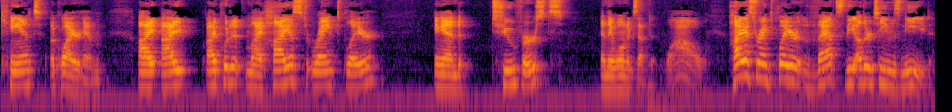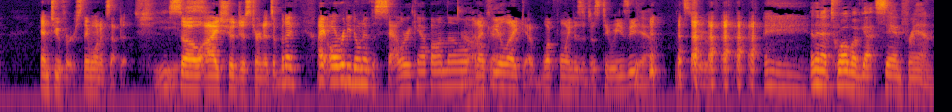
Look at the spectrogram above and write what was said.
can't acquire him. I I I put it my highest ranked player and two firsts, and they won't accept it. Wow. Highest ranked player, that's the other team's need, and two firsts. They won't accept it. Jeez. So I should just turn it to. But I I already don't have the salary cap on though, oh, and I okay. feel like at what point is it just too easy? yeah, that's true. and then at twelve, I've got San Fran.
